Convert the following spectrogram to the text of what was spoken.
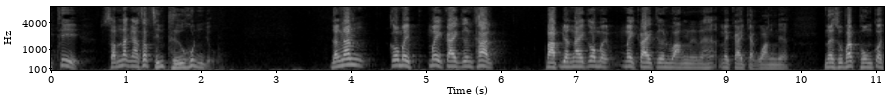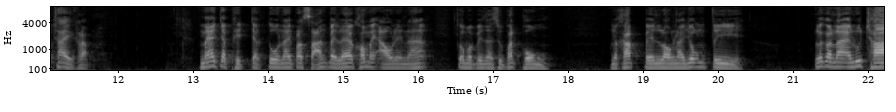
ๆ ที่สำนักงานทรัพย์สินถือหุ้นอยู่ ดังนั้นก็ไม่ไม่ไกลเกินคาด ปรับยังไงก็ไม่ไม่ไกลเกินวังเลยนะฮะไม่ไกลจากวังเนี่ยนายสุพัฒน์พงศ์ก็ใช่ครับ แม้จะผิดจากตัวนายประสานไปแล้วเขาไม่เอาเนี่ยนะฮะก็มาเป็นนายสุพัฒน์พงศ์นะครับ เป็นรองนายกรัฐมนตรี แล้วก็นายอนุชา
